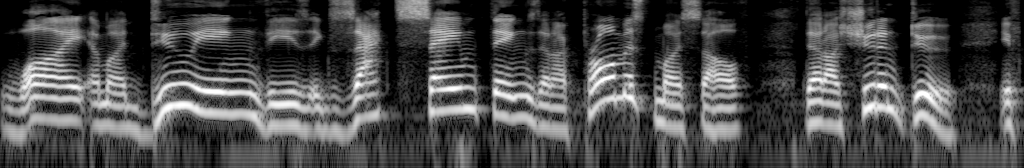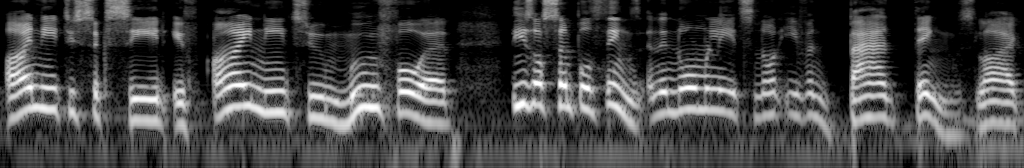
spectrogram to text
Why am I doing these exact same things that I promised myself that I shouldn't do? If I need to succeed, if I need to move forward, these are simple things. And then normally it's not even bad things. Like,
